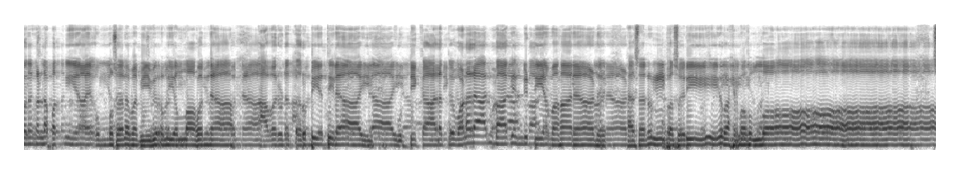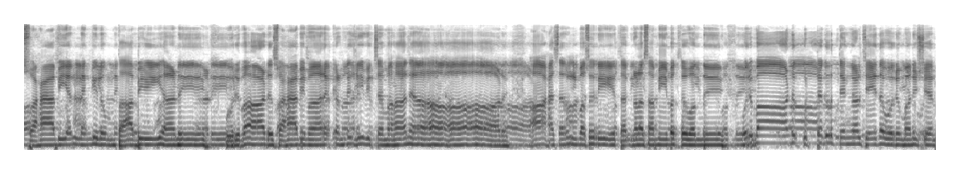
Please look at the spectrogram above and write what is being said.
തങ്ങളുടെ അവരുടെ തർബിയത്തിലായി കുട്ടിക്കാലത്ത് വളരാൻ ഭാഗ്യം കിട്ടിയ മഹാനാണ് ഹസനുൽ ബസരി അല്ലെങ്കിലും താബിയാണ്. ഒരുപാട് സ്വഹാബിമാരെ കണ്ട് ജീവിച്ച മഹാനാണ്. ആ ഹസനുൽ ബസരി തങ്ങളെ സമീപത്ത് വന്ന് ഒരുപാട് കുറ്റകൃത്യങ്ങൾ ചെയ്ത ഒരു മനുഷ്യൻ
